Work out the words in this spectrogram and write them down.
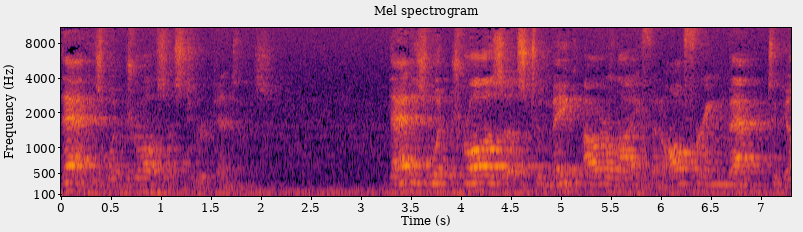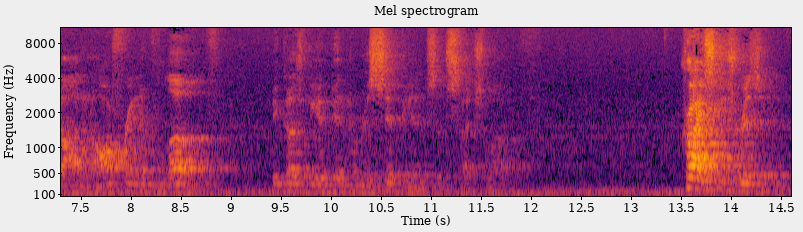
that is what draws us to repentance. That is what draws us to make our life an offering back to God, an offering of love, because we have been the recipients of such love. Christ is risen.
